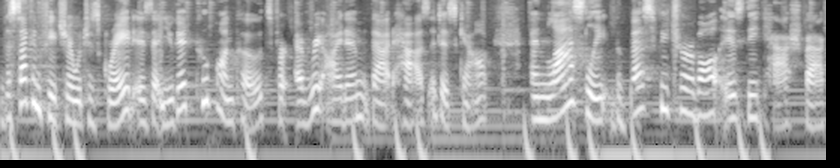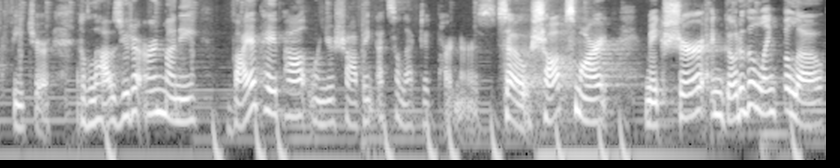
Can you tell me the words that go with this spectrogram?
The second feature, which is great, is that you get coupon codes for every item that has a discount. And lastly, the best feature of all is the cashback feature. It allows you to earn money via PayPal when you're shopping at selected partners. So shop smart, make sure and go to the link below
